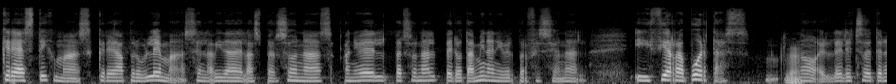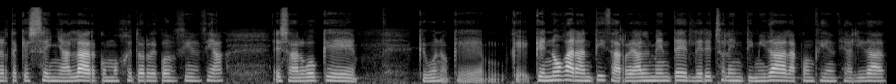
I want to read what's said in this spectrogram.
crea estigmas, crea problemas en la vida de las personas a nivel personal, pero también a nivel profesional. Y cierra puertas. ¿no? El, hecho de tenerte que señalar como objetor de conciencia es algo que, que bueno que, que, no garantiza realmente el derecho a la intimidad, a la confidencialidad,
